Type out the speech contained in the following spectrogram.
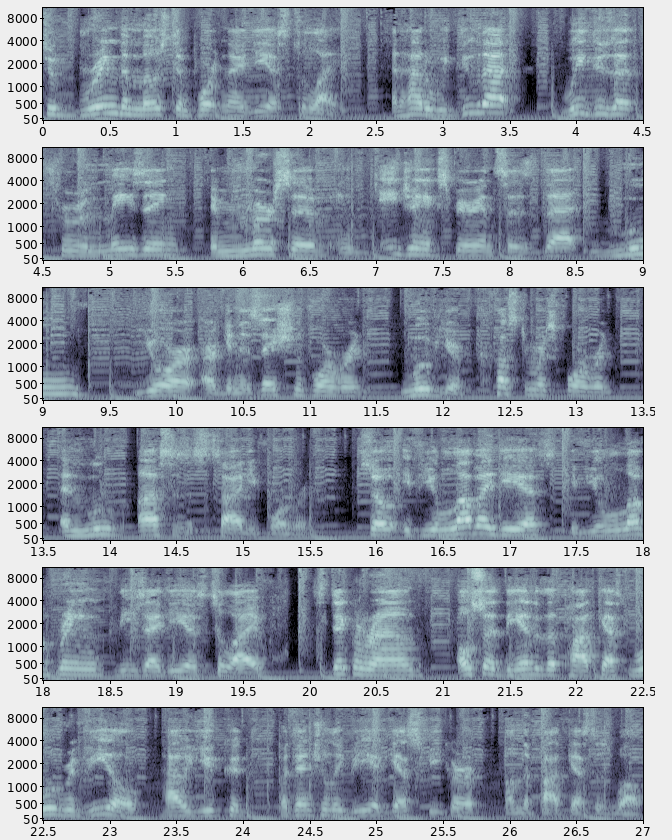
to bring the most important ideas to life. And how do we do that? We do that through amazing, immersive, engaging experiences that move your organization forward, move your customers forward, and move us as a society forward. So if you love ideas, if you love bringing these ideas to life, stick around. Also, at the end of the podcast, we'll reveal how you could potentially be a guest speaker on the podcast as well.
